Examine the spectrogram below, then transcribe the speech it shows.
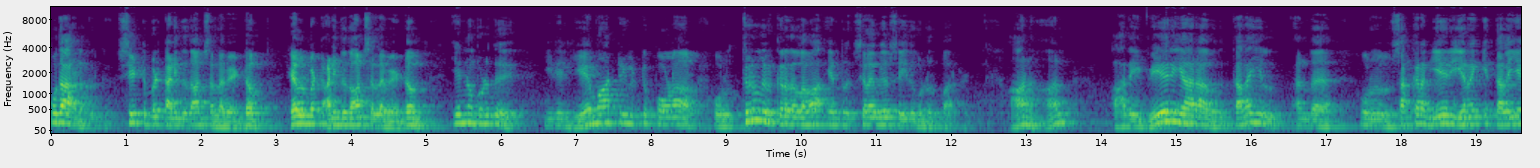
உதாரணத்திற்கு சீட் பெல்ட் அணிந்துதான் செல்ல வேண்டும். ஹெல்மெட் அணிந்துதான் செல்ல வேண்டும். என்னும் பொழுது இதில் ஏமாற்றி விட்டு போனால் ஒரு திருள் இருக்கிறதல்லவா என்று சில பேர் செய்து கொண்டிருப்பார்கள். ஆனால் அதை வேறு யாராவது தலையில் அந்த ஒரு சக்கரம் ஏறி இறங்கி தலையே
